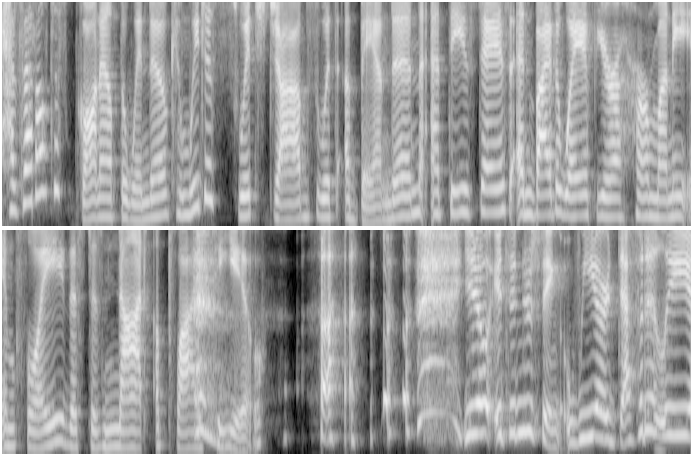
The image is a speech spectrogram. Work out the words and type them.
has that all just gone out the window? Can we just switch jobs with abandon at these days? And by the way, if you're a Her Money employee, this does not apply to you. you know, it's interesting. We are definitely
